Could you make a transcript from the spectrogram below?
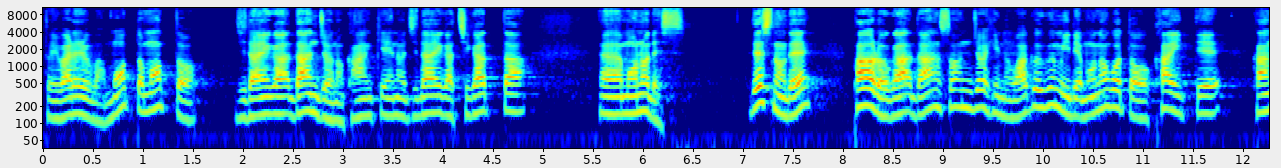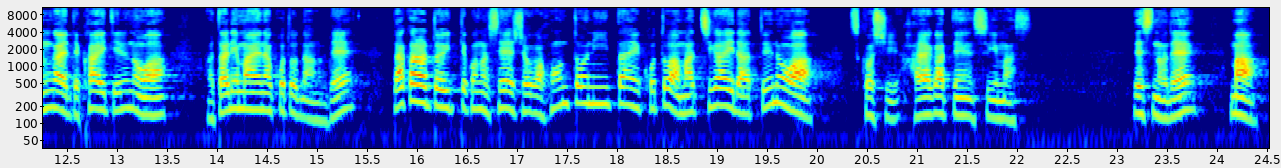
と言われればもっともっと時代が男女の関係の時代が違ったものです。ですのでパウロが男尊女卑の枠組みで物事を書いて考えて書いているのは当たり前なことなのでだからといってこの聖書が本当に言いたいことは間違いだというのは少し早がてんすぎます。ですのでま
